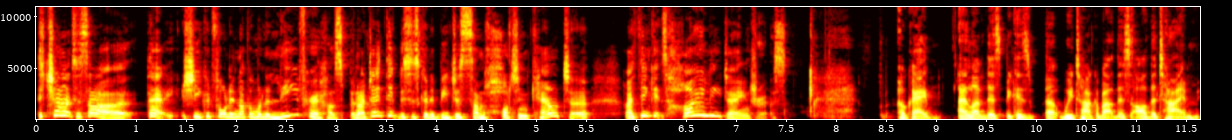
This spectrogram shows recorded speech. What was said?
the chances are that she could fall in love and want to leave her husband. I don't think this is going to be just some hot encounter. I think it's highly dangerous. Okay, I love this because uh, we talk about this all the time.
